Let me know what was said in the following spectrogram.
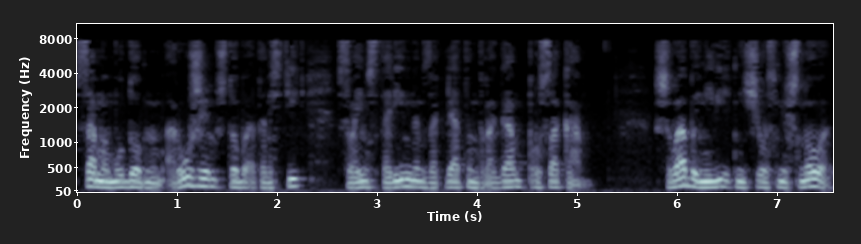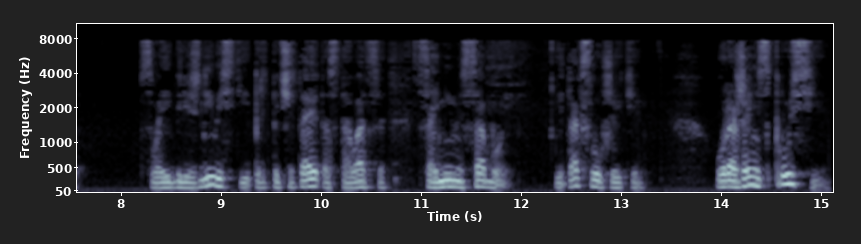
самым удобным оружием, чтобы отомстить своим старинным заклятым врагам-прусакам. Швабы не видят ничего смешного в своей бережливости и предпочитают оставаться самими собой. Итак, слушайте. Уроженец Пруссии,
